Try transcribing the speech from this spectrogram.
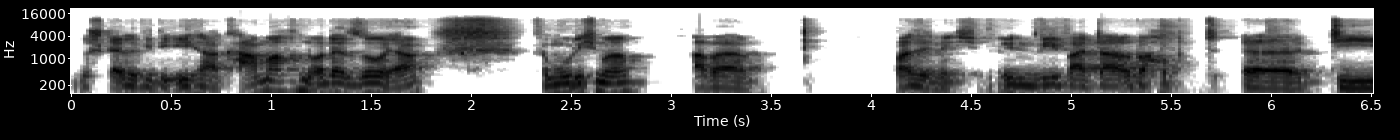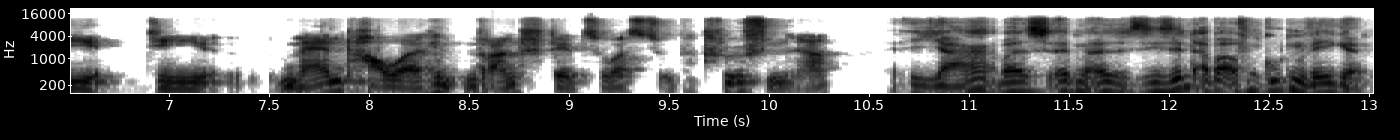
eine Stelle wie die IHK machen oder so, ja, vermute ich mal. Aber weiß ich nicht, inwieweit da überhaupt äh, die, die Manpower hinten dran steht, sowas zu überprüfen, ja. Ja, aber es, ähm, also sie sind aber auf einem guten Wege.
